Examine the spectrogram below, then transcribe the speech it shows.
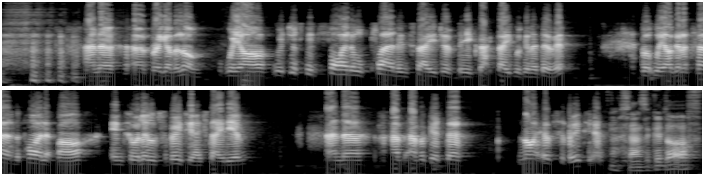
and uh, uh, bring them along. We are we're just in final planning stage of the exact date we're going to do it, but we are going to turn the pilot bar into a little Subbuteo stadium and uh, have, have a good uh, night of Subbuteo. Sounds a good laugh.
